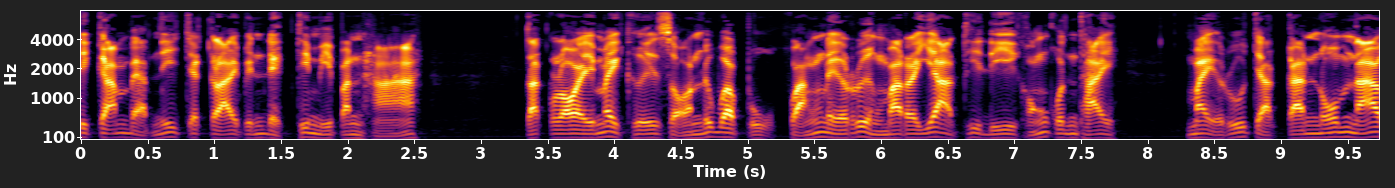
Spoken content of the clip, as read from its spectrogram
ติกรรมแบบนี้จะกลายเป็นเด็กที่มีปัญหา ตะกลอยไม่เคยสอนหรือว่าปลูกฝังในเรื่องมารยาทที่ดีของคนไทย ไม่รู้จักการโน้มน้าว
